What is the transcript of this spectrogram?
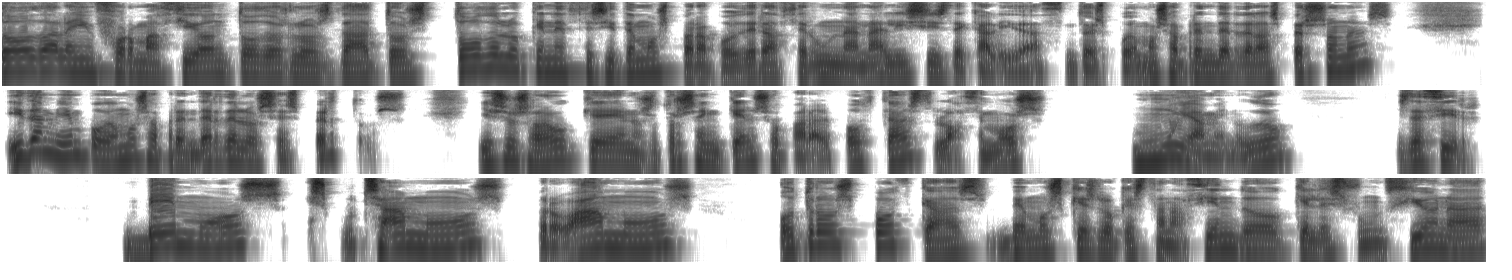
toda la información, todos los datos, todo lo que necesitemos para poder hacer un análisis de calidad. Entonces podemos aprender de las personas y también podemos aprender de los expertos. Y eso es algo que nosotros en Kenso para el podcast lo hacemos muy a menudo. Es decir, vemos, escuchamos, probamos otros podcasts, vemos qué es lo que están haciendo, qué les funciona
